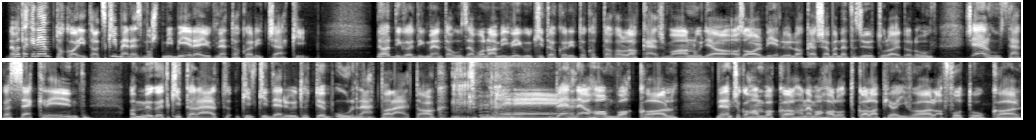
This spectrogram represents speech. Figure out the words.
De mondták, hogy nem takaríthatsz ki, mert ez most mi béreljük, ne takarítsák ki. De addig-addig ment a húzavona, amíg végül kitakarítottak a lakásban, ugye az albérlő lakásában, tehát az ő tulajdonuk, és elhúzták a szekrényt, a mögött kitalált, ki- kiderült, hogy több urnát találtak, Ne. benne a hamvakkal, de nem csak a hamvakkal, hanem a halott kalapjaival, a fotókkal,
